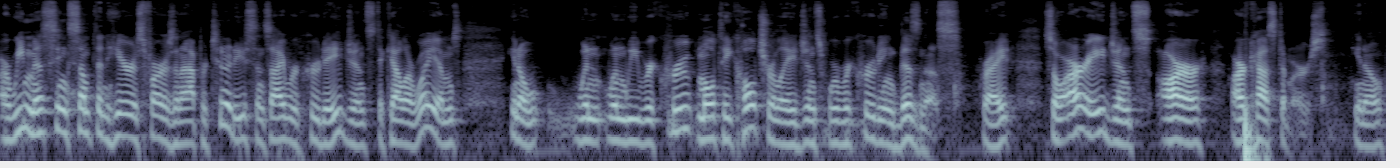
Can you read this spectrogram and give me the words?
are we missing something here as far as an opportunity? Since I recruit agents to Keller Williams, you know, when, when we recruit multicultural agents, we're recruiting business, right? So our agents are our customers, you know.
